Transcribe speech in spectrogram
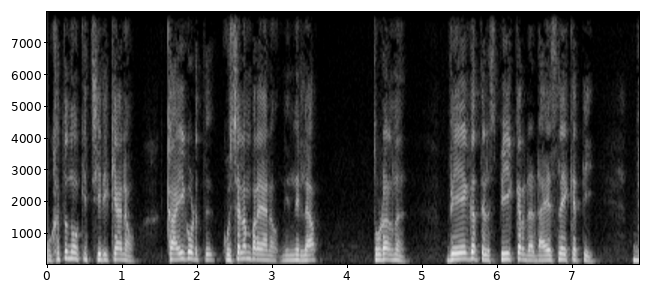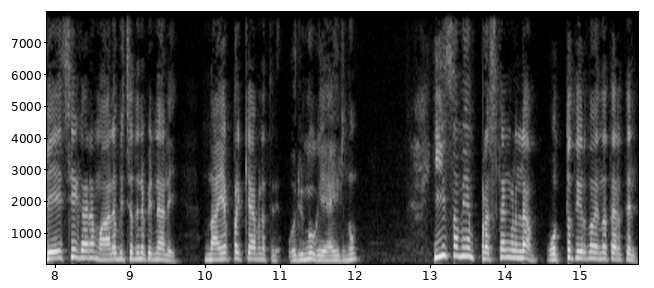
മുഖത്ത് നോക്കി ചിരിക്കാനോ കൈകൊടുത്ത് കുശലം പറയാനോ നിന്നില്ല. തുടർന്ന് വേഗത്തിൽ സ്പീക്കറുടെ ഡയസിലേക്കെത്തി. ദേശീയഗാനം ആലപിച്ചതിന് പിന്നാലെ നയപ്രഖ്യാപനത്തിന് ഒരുങ്ങുകയായിരുന്നു. ഈ സമയം പ്രശ്നങ്ങളെല്ലാം ഒത്തുതീർന്നു എന്ന തരത്തിൽ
